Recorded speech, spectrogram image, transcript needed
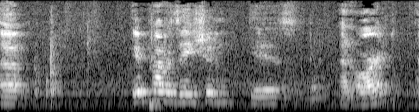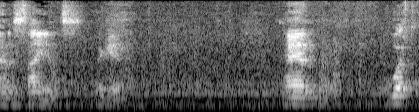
Um, improvisation is an art and a science, again. And what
